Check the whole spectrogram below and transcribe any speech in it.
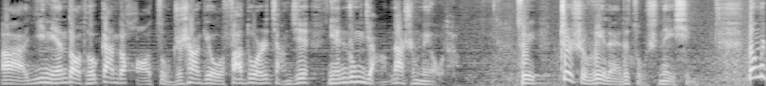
啊，一年到头干得好，组织上给我发多少奖金、年终奖，那是没有的。所以这是未来的组织类型。那么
